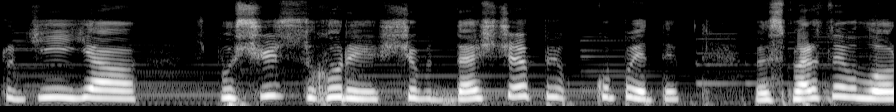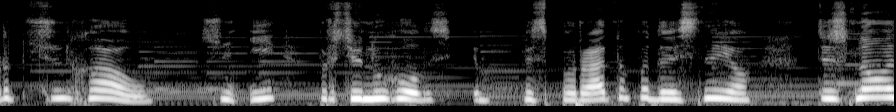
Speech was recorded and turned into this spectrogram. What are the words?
Тоді я спущусь з гори, щоб дещо купити. Безсмертний лорд Сюнхау. Сюнь І протягнув голос і безпорадно подивився на нього. Ти знову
